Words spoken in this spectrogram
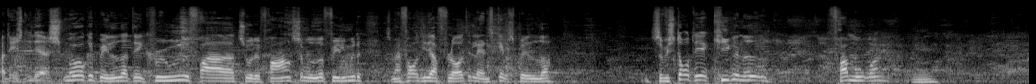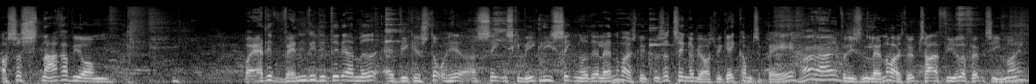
Og det er sådan de der smukke billeder. Det er crewet fra Tour de France, som er ude og filme det. Så man får de der flotte landskabsbilleder. Så vi står der og kigger ned fra muren. Mm. Og så snakker vi om, hvor er det vanvittigt det der med, at vi kan stå her og se, skal vi ikke lige se noget af det landevejsløb? Men så tænker vi også, at vi kan ikke komme tilbage. Nej, nej. Fordi sådan en landevejsløb tager 4 eller 5 timer, ikke?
